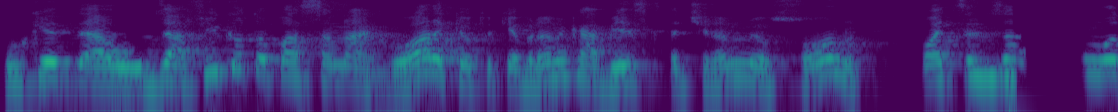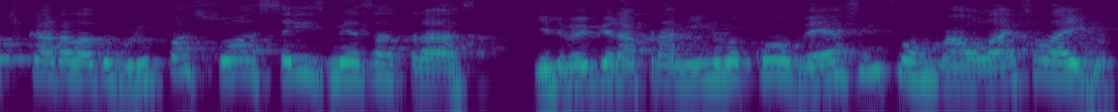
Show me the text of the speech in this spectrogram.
Porque o desafio que eu estou passando agora, que eu estou quebrando a cabeça, que está tirando meu sono, Pode ser um outro cara lá do grupo passou há seis meses atrás. E ele vai virar para mim numa conversa informal lá e falar, Igor,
